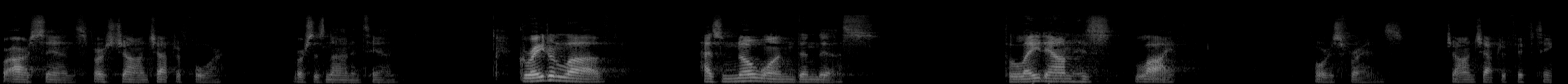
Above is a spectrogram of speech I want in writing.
for our sins. 1 John chapter 4, verses 9 and 10. Greater love has no one than this to lay down his life for his friends. John chapter 15,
